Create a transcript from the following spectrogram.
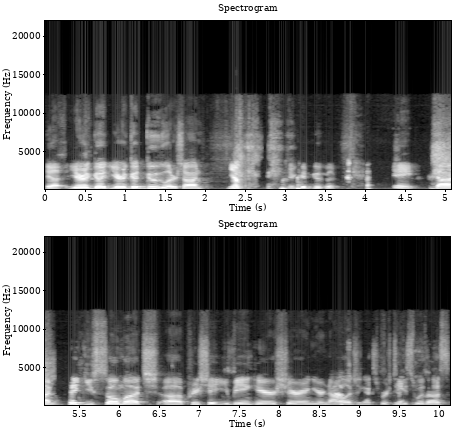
Yeah, you're a good you're a good Googler, Sean. Yep, you're a good Googler. Hey, Don, thank you so much. Uh, appreciate you being here, sharing your knowledge and expertise with us.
